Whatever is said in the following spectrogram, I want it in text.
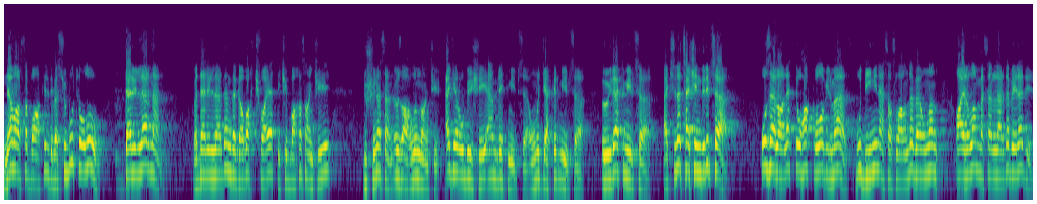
nə varsa batildir və sübut olub dəlillərlə və dəlillərdən də qabaq kifayətdir ki, baxasan ki, düşünəsən öz ağlınla ki, əgər o bir şeyi əmr etməyibsə, onu gətirməyibsə, öyrətməyibsə, əksinə çəkindiribsə, o zəlalətdir, o haqq ola bilməz. Bu dinin əsaslarında və ondan ayrılan məsələlərdə belədir.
